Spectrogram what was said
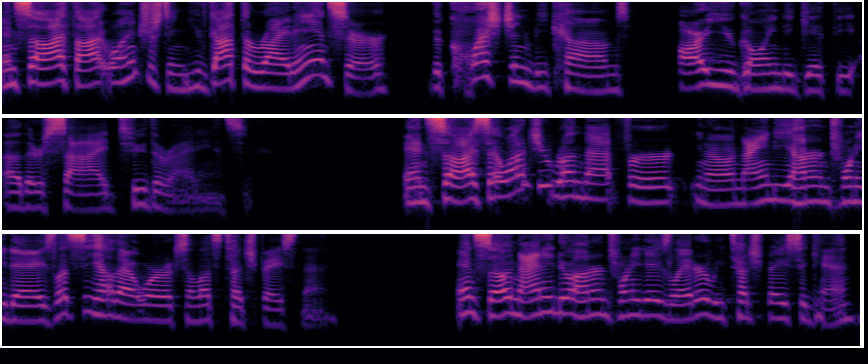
And so I thought, well, interesting. You've got the right answer. The question becomes, are you going to get the other side to the right answer? And so I said, why don't you run that for, you know, 90, 120 days? Let's see how that works and let's touch base then. And so 90 to 120 days later, we touched base again.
